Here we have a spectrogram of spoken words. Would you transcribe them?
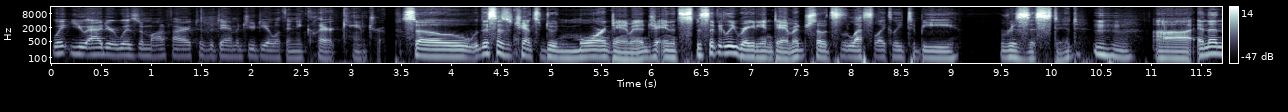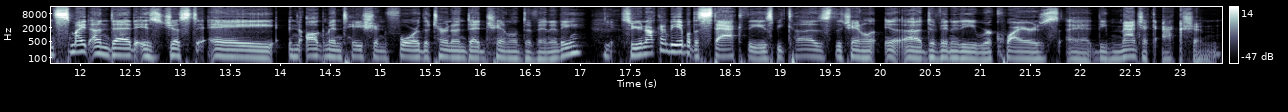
when you add your wisdom modifier to the damage you deal with any cleric cantrip. So this has a chance of doing more damage, and it's specifically radiant damage, so it's less likely to be resisted. Mm-hmm. Uh, and then Smite Undead is just a an augmentation for the Turn Undead channel Divinity. Yes. So you're not going to be able to stack these because the channel uh, Divinity requires uh, the magic action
